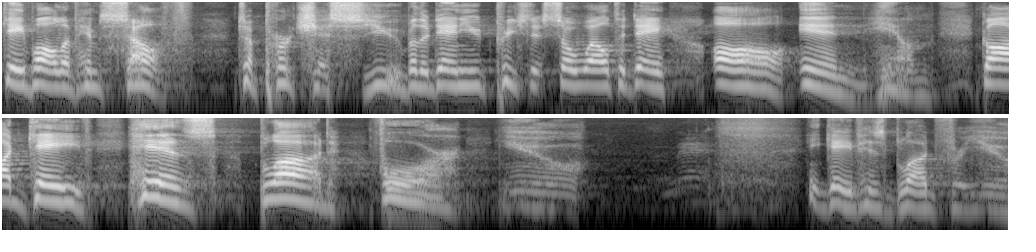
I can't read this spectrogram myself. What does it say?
gave all of Himself to purchase you. Brother Dan, you preached it so well today. All in Him. God gave His blood for you. He gave His blood for you.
